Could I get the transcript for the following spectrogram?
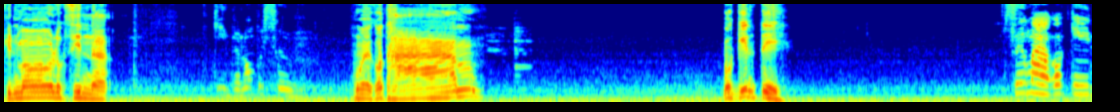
กินหมอลูกชิ้นน่ะกินจะลงไปซื้อห่วยก็ถามบ่กินติ ซื้อมาก็กิน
